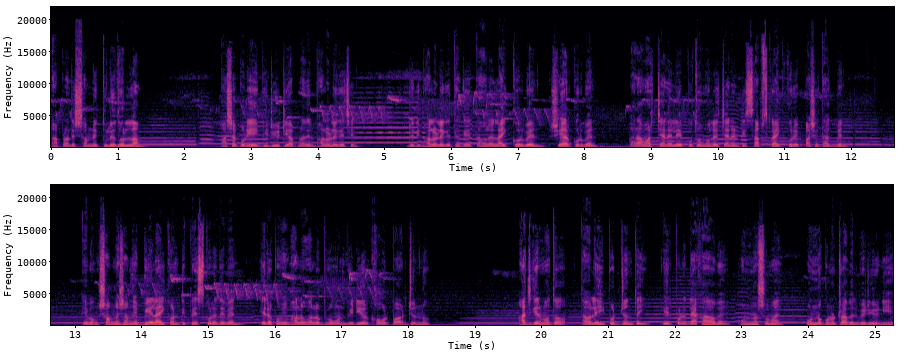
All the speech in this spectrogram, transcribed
আপনাদের সামনে তুলে ধরলাম। আশা করি এই ভিডিওটি আপনাদের ভালো লেগেছে। যদি ভালো লেগে থাকে তাহলে লাইক করবেন, শেয়ার করবেন, আর আমার চ্যানেলে প্রথম হলে চ্যানেলটি সাবস্ক্রাইব করে পাশে থাকবেন এবং সঙ্গে সঙ্গে বেল আইকনটি প্রেস করে দেবেন এরকমই ভালো ভালো ভ্রমণ ভিডিওর খবর পাওয়ার জন্য। আজকের মতো তাহলে এই পর্যন্তই। এরপরে দেখা হবে অন্য সময় অন্য কোনো ট্রাভেল ভিডিও নিয়ে।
